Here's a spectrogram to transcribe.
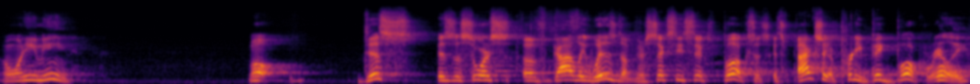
Well, what do you mean? Well, this is the source of godly wisdom. There's 66 books. It's, it's actually a pretty big book, really.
